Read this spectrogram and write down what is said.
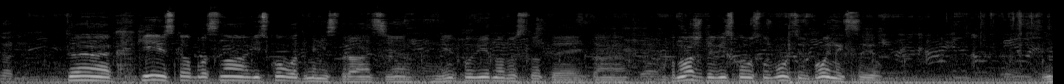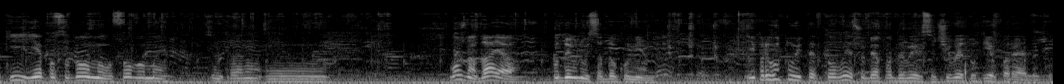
значить. Так, Київська обласна військова адміністрація. Відповідно до статей. Так. Повноважити військовослужбовців Збройних сил, які є посадовими особами центрального. Е... Можна, да, я подивлюся документ. І приготуйте, хто ви, щоб я подивився, чи ви тут є в переліку.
